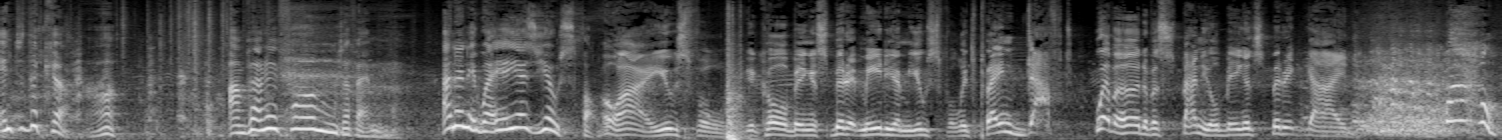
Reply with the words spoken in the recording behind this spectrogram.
into the car. I'm very fond of him. And anyway, he is useful. Oh, aye, useful. You call being a spirit medium useful. It's plain daft. Whoever heard of a spaniel being a spirit guide? Well,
